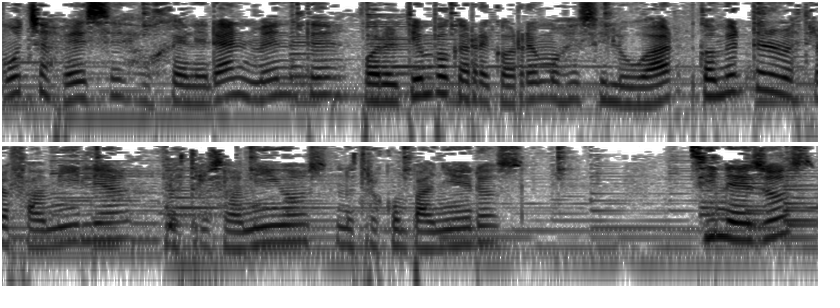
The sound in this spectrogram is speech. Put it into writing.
muchas veces o generalmente, por el tiempo que recorremos ese lugar, convierten en nuestra familia, nuestros amigos, nuestros compañeros. Sin ellos,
